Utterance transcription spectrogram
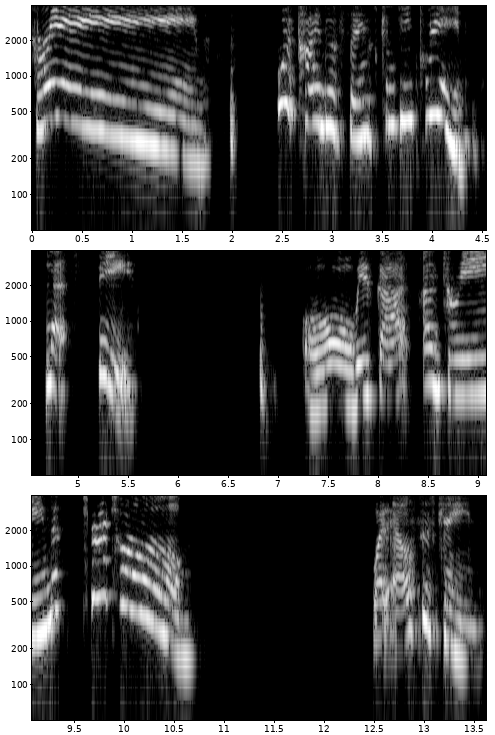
green. What kind of things can be green? Let's see. Oh, we've got a green turtle. What else is green?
